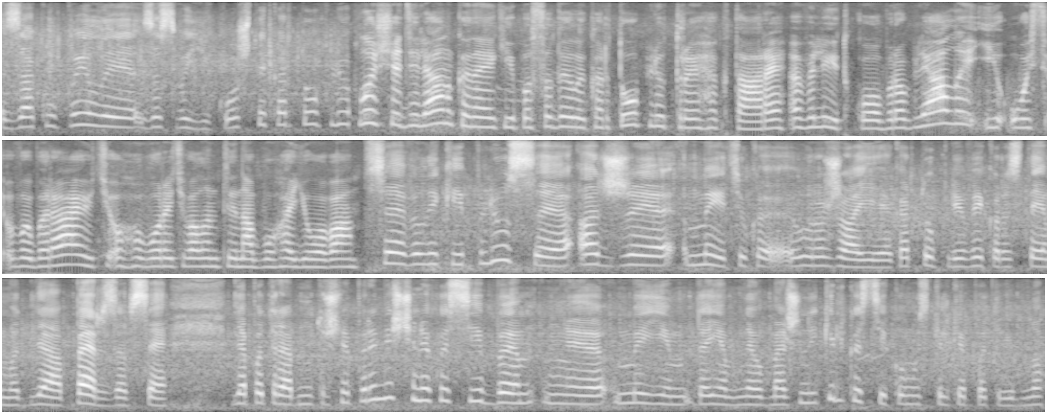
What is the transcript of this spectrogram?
закупили за свої кошти картоплю. Площа ділянки, на якій посадили картоплю, 3 гектари. Влітку обробляли і ось вибирають, говорить Валентина Бугайова. Це великий плюс, адже ми цю урожай картоплі використаємо для перш за все для потреб внутрішньопереміщених осіб. Е, Ми їм даємо в необмеженій кількості, кому скільки потрібно,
